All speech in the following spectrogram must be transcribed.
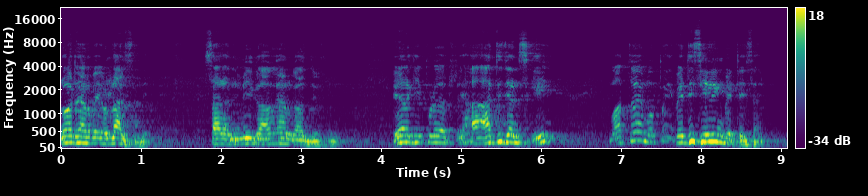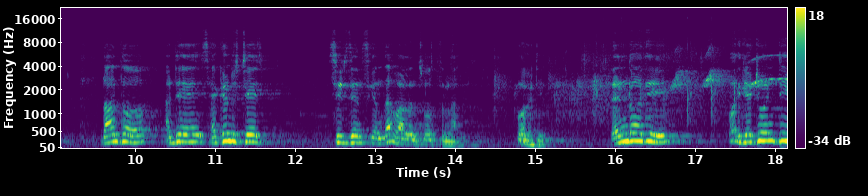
నూట ఎనభై ఉండాల్సింది. సార్ అది మీకు అవగాహన కాదు చెప్తుంది వీళ్ళకి ఇప్పుడు ఆర్టిజన్స్కి మొత్తమే ముప్పై పెట్టి సీలింగ్ పెట్టేశారు. దాంతో అంటే సెకండ్ స్టేజ్ సిటిజన్స్ కింద వాళ్ళని చూస్తున్నారు. ఒకటి. రెండోది వారికి ఎటువంటి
